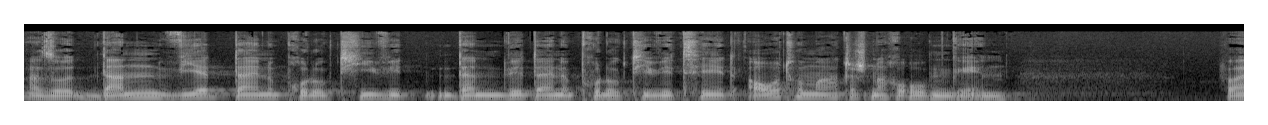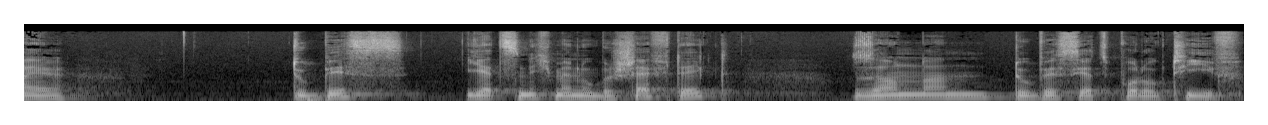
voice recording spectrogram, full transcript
Also dann wird deine Produktivität, dann wird deine Produktivität automatisch nach oben gehen. Weil du bist jetzt nicht mehr nur beschäftigt, sondern du bist jetzt produktiv.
